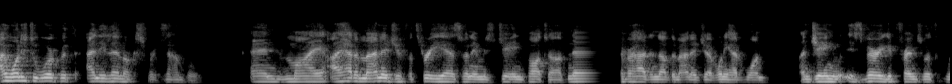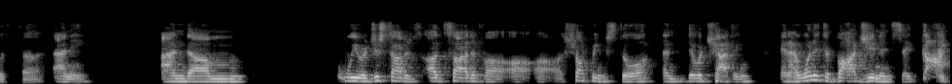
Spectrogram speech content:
I wanted to work with Annie Lennox, for example. And my I had a manager for three years. Her name is Jane Potter. I've never, had another manager. I've only had one. And Jane is very good friends with with uh, Annie. And um, we were just out outside of a, a, a shopping store, and they were chatting. And I wanted to barge in and say, "God,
